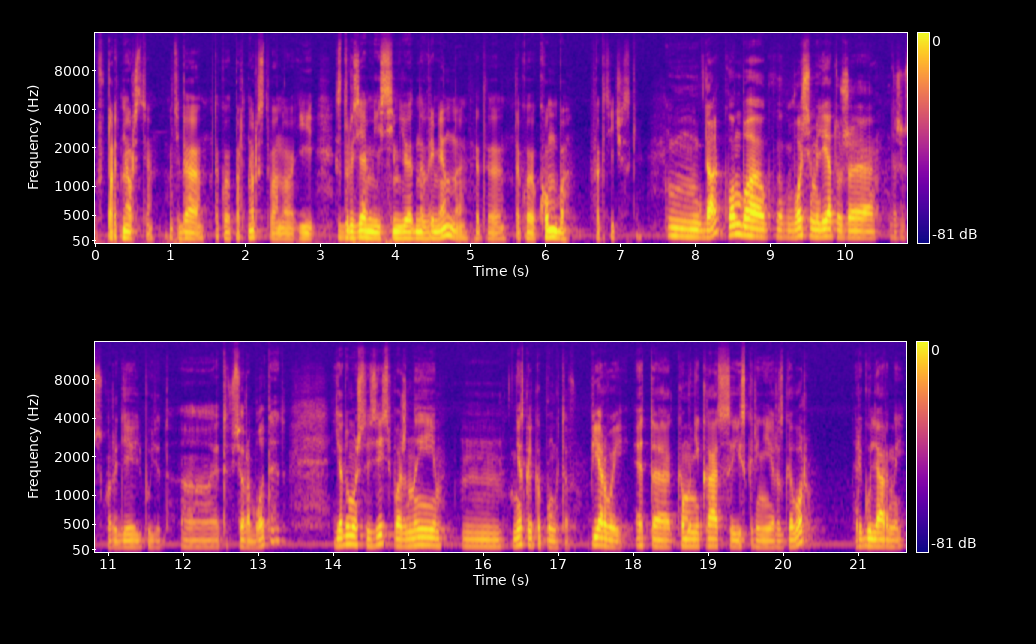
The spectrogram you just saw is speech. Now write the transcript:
в партнерстве. У тебя такое партнерство, оно и с друзьями, и с семьей одновременно. Это такое комбо фактически. Да, комбо 8 лет уже, даже скоро 9 будет, а, это все работает. Я думаю, что здесь важны несколько пунктов. Первый – это коммуникация, искренний разговор, регулярный,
